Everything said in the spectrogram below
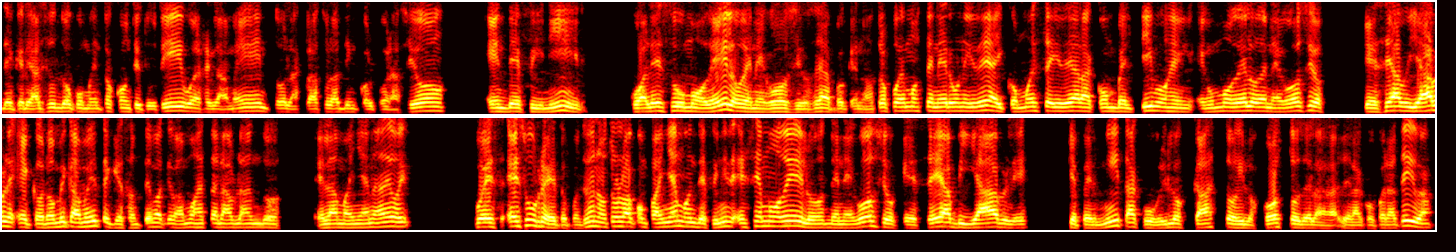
de crear sus documentos constitutivos, el reglamento, las cláusulas de incorporación, en definir cuál es su modelo de negocio, o sea, porque nosotros podemos tener una idea y cómo esa idea la convertimos en, en un modelo de negocio que sea viable económicamente, que son temas que vamos a estar hablando en la mañana de hoy, pues es un reto. Pues entonces nosotros lo acompañamos en definir ese modelo de negocio que sea viable, que permita cubrir los gastos y los costos de la, de la cooperativa.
